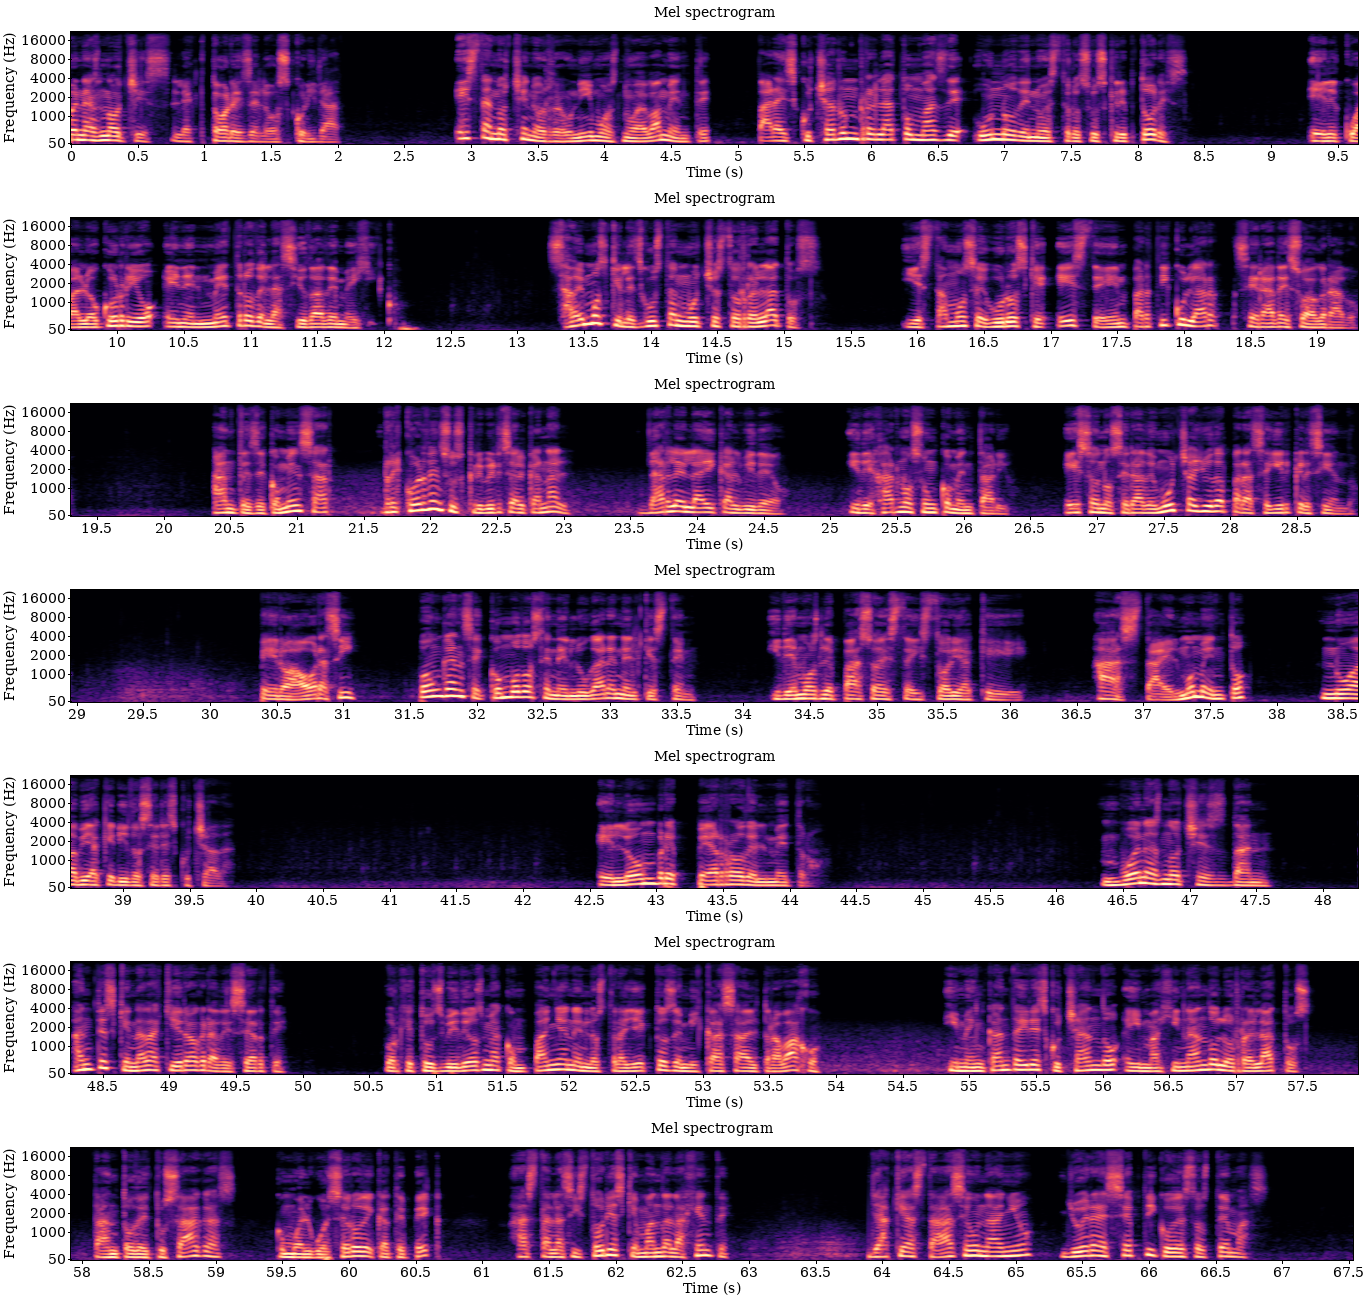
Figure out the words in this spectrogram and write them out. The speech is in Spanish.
Buenas noches, lectores de la oscuridad. Esta noche nos reunimos nuevamente para escuchar un relato más de uno de nuestros suscriptores, el cual ocurrió en el metro de la Ciudad de México. Sabemos que les gustan mucho estos relatos, y estamos seguros que este en particular será de su agrado. Antes de comenzar, recuerden suscribirse al canal, darle like al video y dejarnos un comentario. Eso nos será de mucha ayuda para seguir creciendo. Pero ahora sí, pónganse cómodos en el lugar en el que estén y démosle paso a esta historia que, hasta el momento, no había querido ser escuchada. El hombre perro del metro. Buenas noches, Dan. Antes que nada quiero agradecerte, porque tus videos me acompañan en los trayectos de mi casa al trabajo, y me encanta ir escuchando e imaginando los relatos, tanto de tus sagas como el huesero de Catepec, hasta las historias que manda la gente ya que hasta hace un año yo era escéptico de estos temas,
